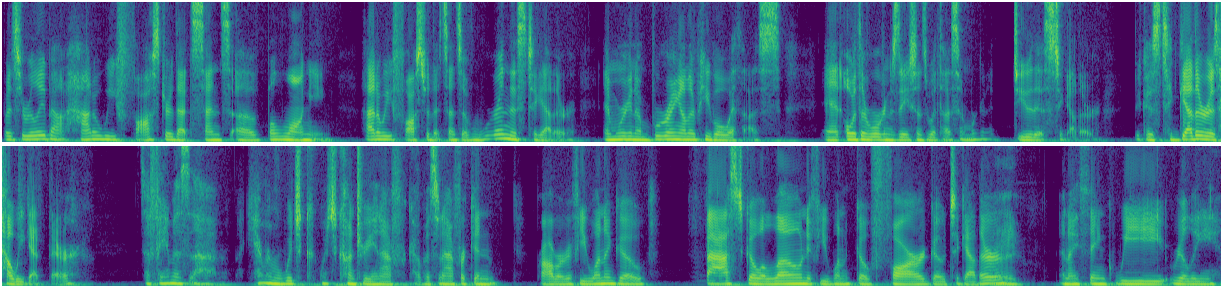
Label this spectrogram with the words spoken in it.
but it's really about how do we foster that sense of belonging? How do we foster that sense of we're in this together and we're going to bring other people with us? and other organizations with us, and we're going to do this together because together is how we get there. It's a famous, uh, I can't remember which which country in Africa, but it's an African proverb. If you want to go fast, go alone. If you want to go far, go together. Right. And I think we really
